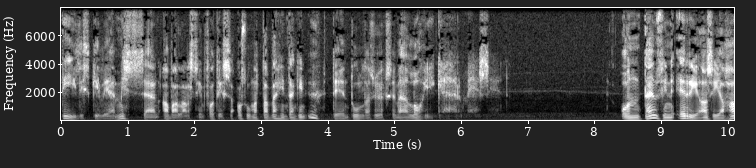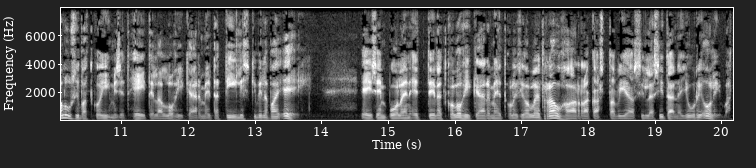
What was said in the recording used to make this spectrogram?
tiiliskiveä missään Avalarsin fotissa osumatta vähintäänkin yhteen tulta syöksemään lohikäärmeeseen. On täysin eri asia, halusivatko ihmiset heitellä lohikäärmeitä tiiliskivillä vai ei. Ei sen puoleen, etteivätkö lohikäärmeet olisi olleet rauhaa rakastavia, sillä sitä ne juuri olivat.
